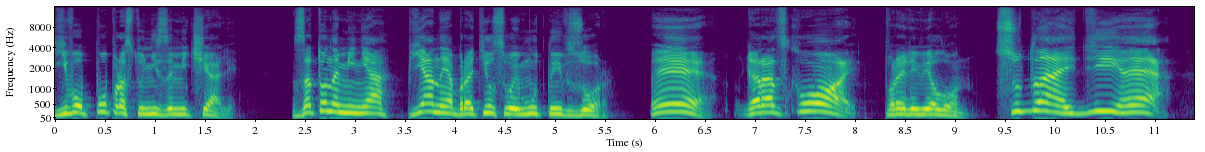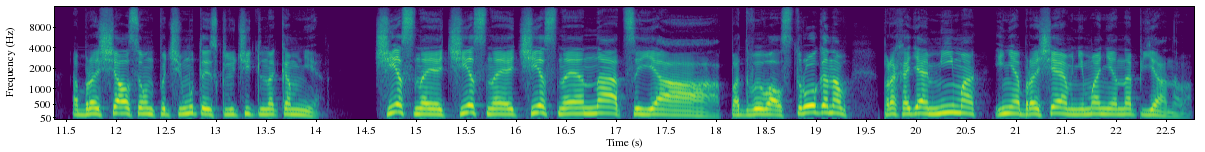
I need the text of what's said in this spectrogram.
Его попросту не замечали. Зато на меня пьяный обратил свой мутный взор. «Э, городской!» – проревел он. «Сюда иди, э!» Обращался он почему-то исключительно ко мне. «Честная, честная, честная нация!» – подвывал Строганов, проходя мимо и не обращая внимания на пьяного.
